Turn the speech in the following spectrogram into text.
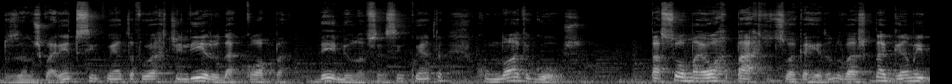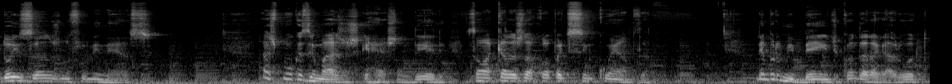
dos anos 40 e 50, foi o artilheiro da Copa de 1950 com nove gols. Passou a maior parte de sua carreira no Vasco da Gama e dois anos no Fluminense. As poucas imagens que restam dele são aquelas da Copa de 50. Lembro-me bem de quando era garoto,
